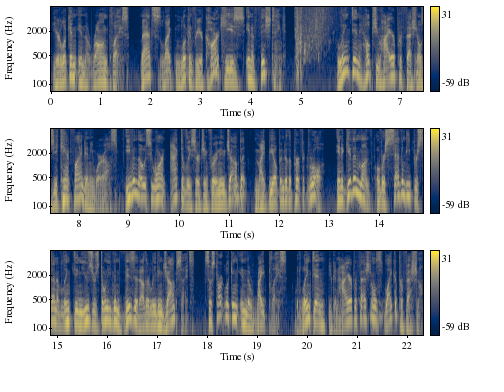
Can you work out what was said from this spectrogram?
you're looking in the wrong place. That's like looking for your car keys in a fish tank. LinkedIn helps you hire professionals you can't find anywhere else, even those who aren't actively searching for a new job but might be open to the perfect role. In a given month, over 70% of LinkedIn users don't even visit other leading job sites. So start looking in the right place. With LinkedIn, you can hire professionals like a professional.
